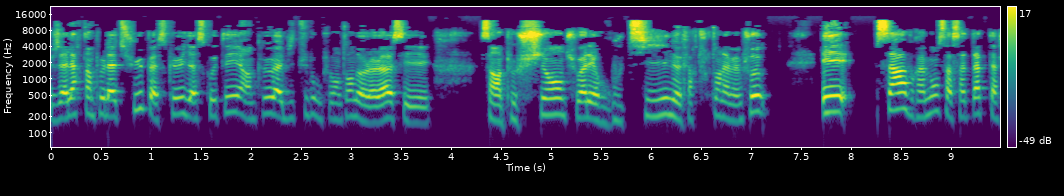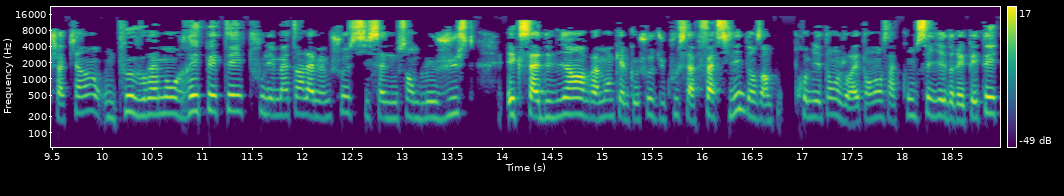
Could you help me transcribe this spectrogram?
J'alerte un peu là-dessus parce qu'il y a ce côté un peu habitude, on peut entendre oh là là, c'est c'est un peu chiant, tu vois, les routines, faire tout le temps la même chose. Et ça, vraiment, ça s'adapte à chacun. On peut vraiment répéter tous les matins la même chose si ça nous semble juste et que ça devient vraiment quelque chose. Du coup, ça facilite. Dans un premier temps, j'aurais tendance à conseiller de répéter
